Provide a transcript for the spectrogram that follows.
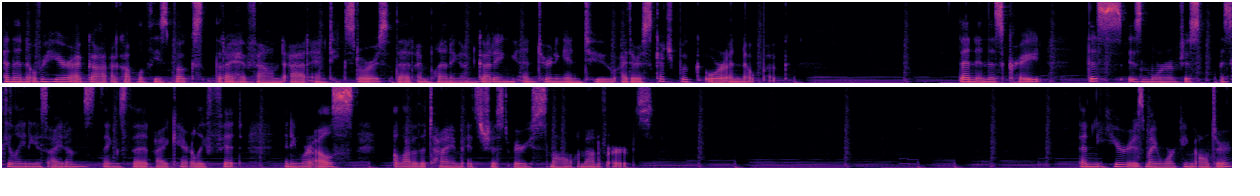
And then over here, I've got a couple of these books that I have found at antique stores that I'm planning on gutting and turning into either a sketchbook or a notebook. Then in this crate, this is more of just miscellaneous items, things that I can't really fit anywhere else. A lot of the time, it's just a very small amount of herbs. Then here is my working altar.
